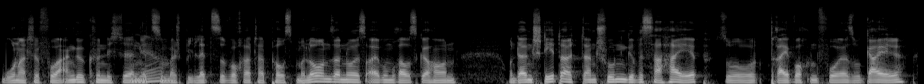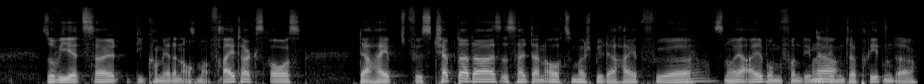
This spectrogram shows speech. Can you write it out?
Monate vorher angekündigt werden. Jetzt Ja. zum Beispiel letzte Woche hat halt Post Malone sein neues Album rausgehauen. Und dann steht halt dann schon ein gewisser Hype, so drei Wochen vorher, so geil. So wie jetzt halt, die kommen ja dann auch mal freitags raus. Der Hype fürs Chapter da ist, ist halt dann auch zum Beispiel der Hype für Ja. das neue Album von dem Ja. und dem Interpreten da.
